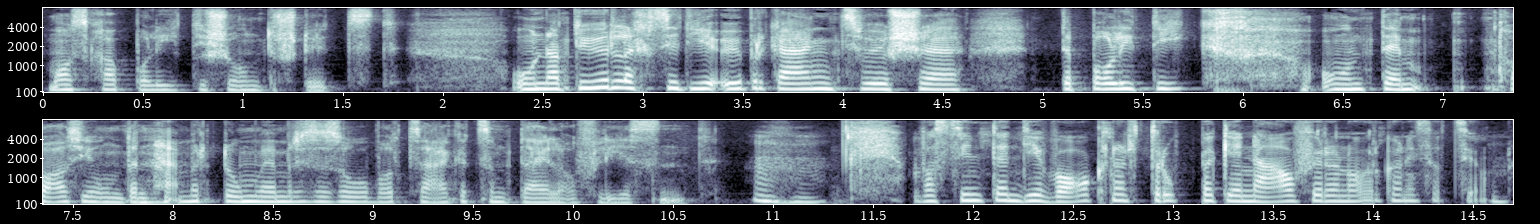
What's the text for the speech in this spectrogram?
Moskau politisch unterstützt. Und natürlich sind die Übergänge zwischen der Politik und dem quasi Unternehmertum, wenn man es so sagen will, zum Teil auch fließend. Mhm. Was sind denn die Wagner-Truppen genau für eine Organisation?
